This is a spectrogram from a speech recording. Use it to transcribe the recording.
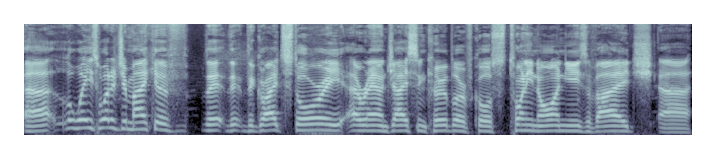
Uh, Louise, what did you make of the, the, the, great story around Jason Kubler? Of course, 29 years of age. Uh,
